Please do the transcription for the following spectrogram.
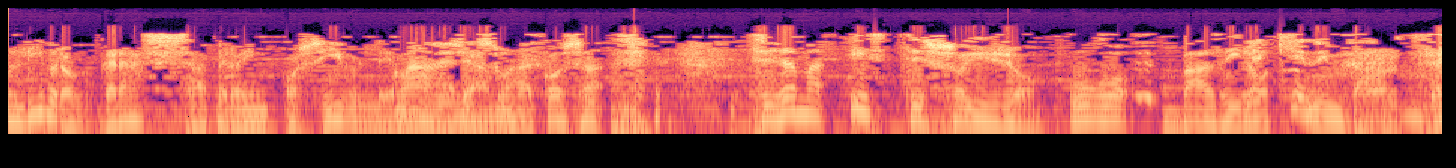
un libro grasa, pero imposible, ¿Cómo mal. se Es llama? una cosa. Se llama Este soy yo, Hugo Basilot. ¿Quién le importa?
